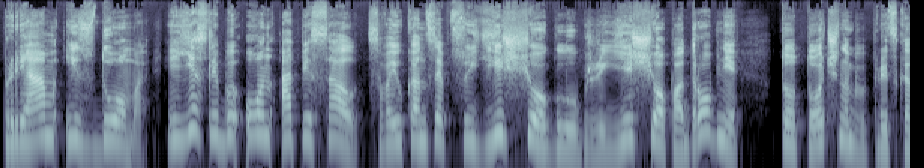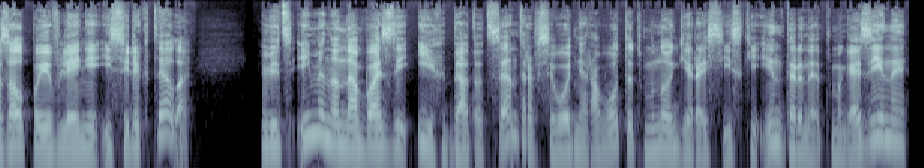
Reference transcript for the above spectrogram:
прямо из дома. И если бы он описал свою концепцию еще глубже, еще подробнее, то точно бы предсказал появление и Селектела. Ведь именно на базе их дата-центров сегодня работают многие российские интернет-магазины,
